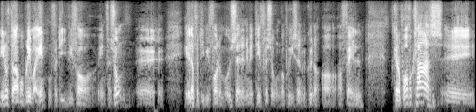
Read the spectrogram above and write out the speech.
endnu større problemer, enten fordi vi får inflation, øh, eller fordi vi får det modsatte, nemlig deflation, hvor priserne begynder at, at falde. Kan du prøve at forklare os øh,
